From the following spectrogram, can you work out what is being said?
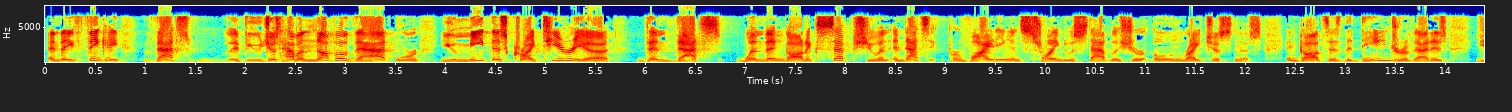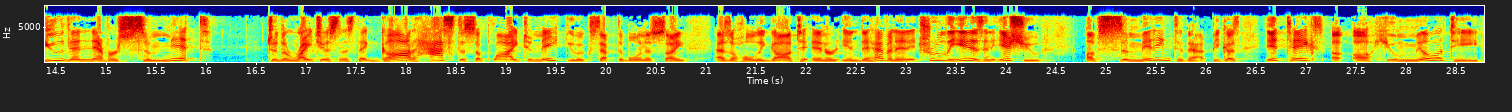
and they think, hey, that's, if you just have enough of that or you meet this criteria, then that's when then God accepts you. And, and that's providing and trying to establish your own righteousness. And God says the danger of that is you then never submit to the righteousness that God has to supply to make you acceptable in His sight as a holy God to enter into heaven. And it truly is an issue of submitting to that because it takes a, a humility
